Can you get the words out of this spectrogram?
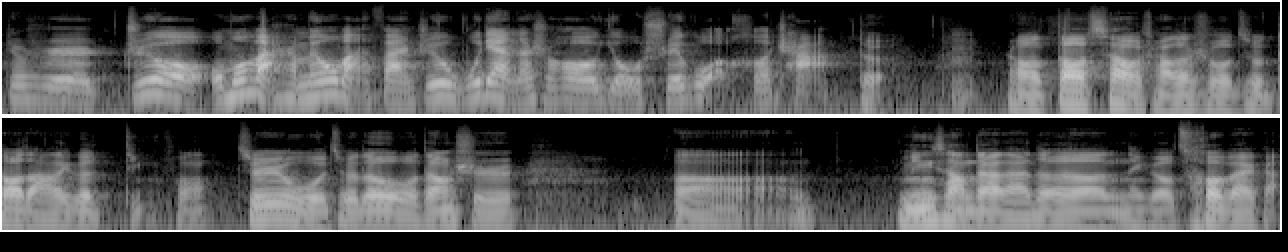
就是只有我们晚上没有晚饭，只有五点的时候有水果和茶。对然后到下午茶的时候就到达了一个顶峰，就是我觉得我当时，呃，冥想带来的那个挫败感，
